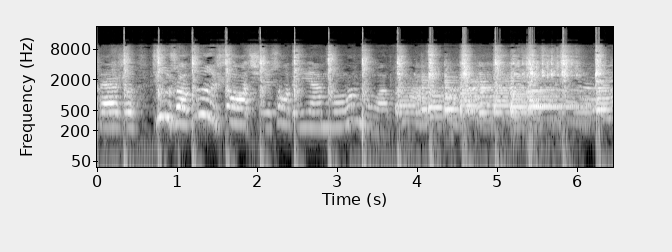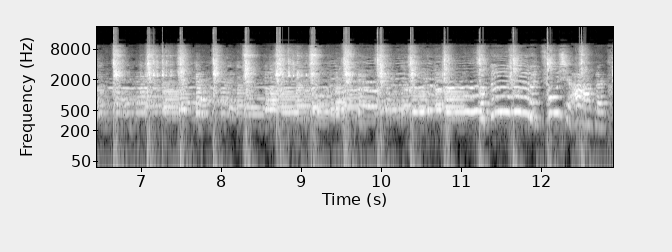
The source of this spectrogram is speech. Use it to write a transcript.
的时候，就说晚上起上的也摸摸不都跳下的炕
